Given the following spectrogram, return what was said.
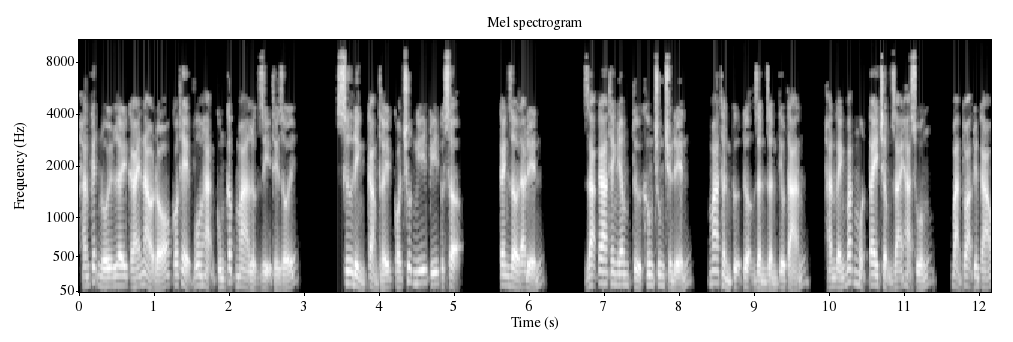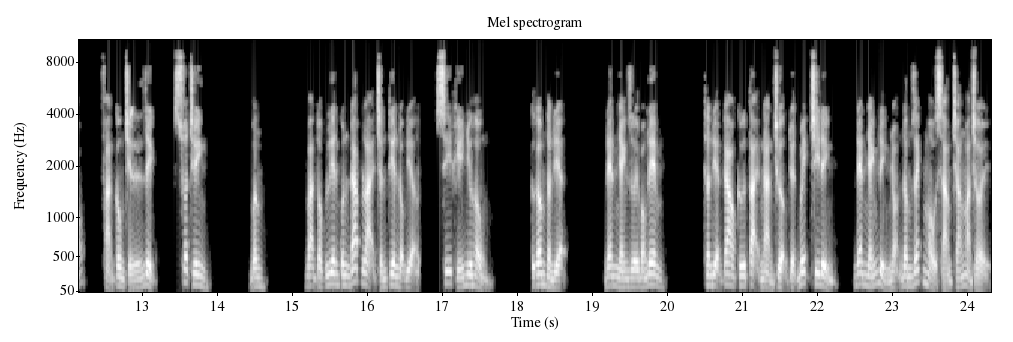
hắn kết nối lấy cái nào đó có thể vô hạn cung cấp ma lực dị thế giới. Sư đình cảm thấy có chút nghĩ kỹ cực sợ. Canh giờ đã đến. Dạ ca thanh âm từ không trung truyền đến, ma thần cự tượng dần dần tiêu tán, hắn gánh vác một tay chậm rãi hạ xuống, bản tọa tuyên cáo, phản công chiến dịch, xuất trinh vâng. Vạn tộc liên quân đáp lại chấn thiên động địa, sĩ khí như hồng. Cực âm thần điện. Đen nhánh dưới bóng đêm. Thần điện cao cứ tại ngàn trượng tuyệt bích chi đỉnh, đen nhánh đỉnh nhọn đâm rách màu xám trắng màn trời,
